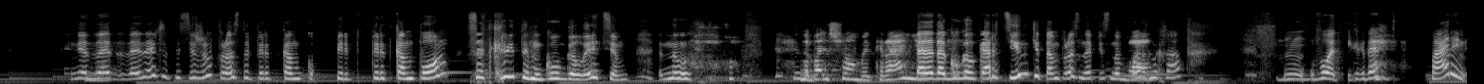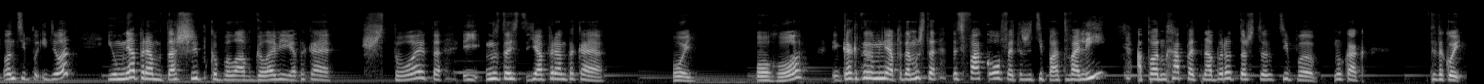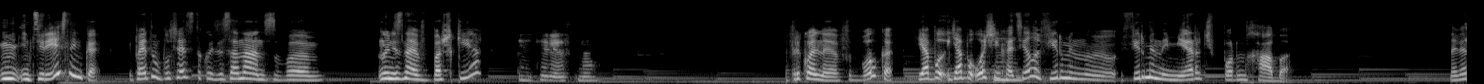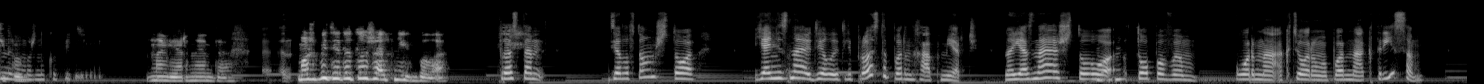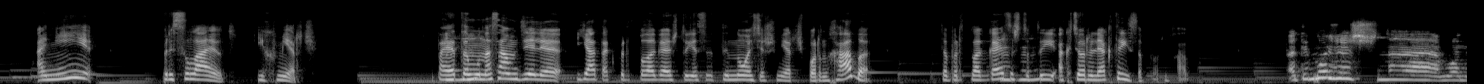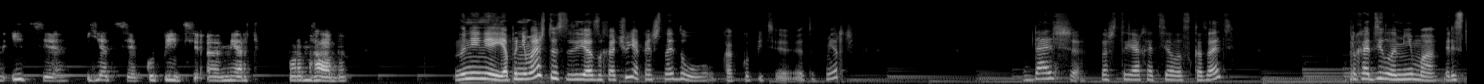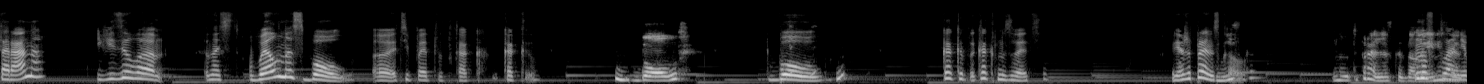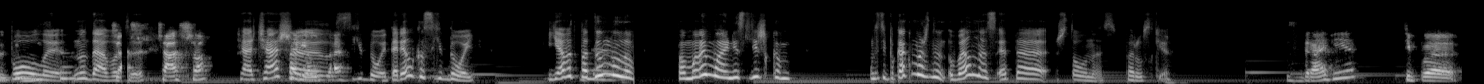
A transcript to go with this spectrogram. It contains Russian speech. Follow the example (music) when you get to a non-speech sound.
Нет, зна- знаешь, это сижу просто перед, комку- перед, перед компом с открытым Google этим, ну, (laughs) На большом экране. да-да-да, Google картинки, там просто написано Да. Pornhub. Вот, и когда этот парень, он типа идет, и у меня прям вот ошибка была в голове, я такая, что это? И, ну, то есть я прям такая, ой, ого, и как-то у меня, потому что, то есть fuck off, это же типа отвали, а Pornhub это наоборот то, что типа, ну как, ты такой, «М, интересненько, и поэтому получается такой диссонанс в, ну не знаю, в башке, Интересно. прикольная футболка. Я бы, я бы очень Мгм. хотела фирменную, фирменный мерч Порнхаба. Наверное, Типа- его можно купить. Наверное, да. Э, Может быть, это тоже от них было. Просто дело в том, что я не знаю, делает ли просто Pornhub мерч, но я знаю, что Мгм. топовым порноактерам и порноактрисам они присылают их мерч. Поэтому Мгм. на самом деле я так предполагаю, что если ты носишь мерч Порнхаба, то предполагается, что Мгм. ты актер или актриса Порнхаба. А ты можешь на вон Итси, Етси купить э, мерч Порнхаба? Ну не-не, я понимаю, что если я захочу, я, конечно, найду, как купить э, этот мерч. Дальше, то, что я хотела сказать. Проходила мимо ресторана и видела, значит, wellness bowl. э, типа этот, как, как Бол. боул. Как это, как это называется? Я же правильно сказала. Миска? Ну, ты правильно сказала. Ну, я в не плане знаю, боулы, миска. ну да, вот Чаш- Чаша. ча- чаша Тарелка. с едой, тарелка с едой. Я вот подумала, по-моему, они слишком... Ну, типа, как можно... Wellness — это что у нас по-русски? Здравие. Типа,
